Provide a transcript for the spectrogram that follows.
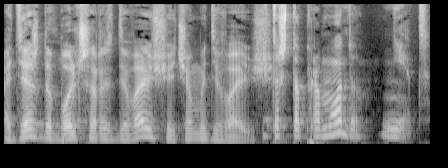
Одежда больше раздевающая, чем одевающая. Это что, про моду? Нет,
